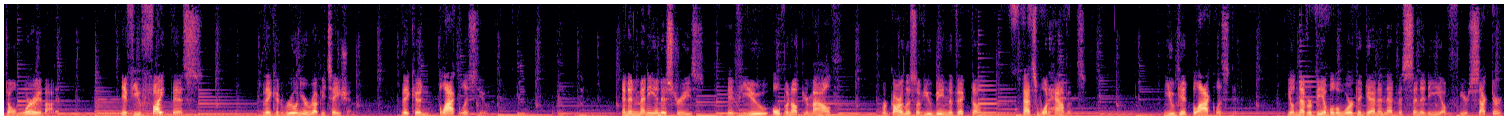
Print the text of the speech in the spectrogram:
Don't worry about it. If you fight this, they could ruin your reputation, they could blacklist you. And in many industries, if you open up your mouth, regardless of you being the victim, that's what happens. You get blacklisted. You'll never be able to work again in that vicinity of your sector.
